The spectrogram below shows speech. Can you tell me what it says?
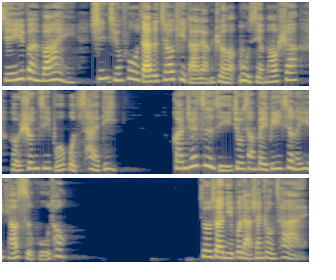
嫌疑犯 Y 心情复杂的交替打量着木屑猫砂和生机勃勃的菜地，感觉自己就像被逼进了一条死胡同。就算你不打算种菜，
